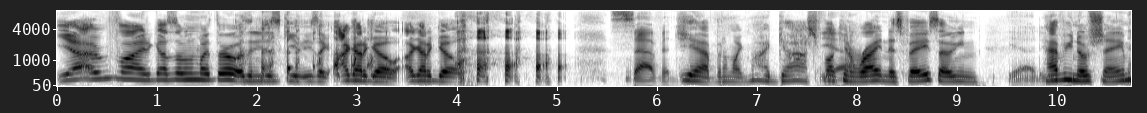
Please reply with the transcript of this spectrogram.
"Yeah, I'm fine. I got something in my throat." And then he just keeps. He's like, "I gotta go. I gotta go." Savage. Yeah, but I'm like, my gosh, fucking Yeah. right in his face. I mean, Yeah, dude. have you no shame?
